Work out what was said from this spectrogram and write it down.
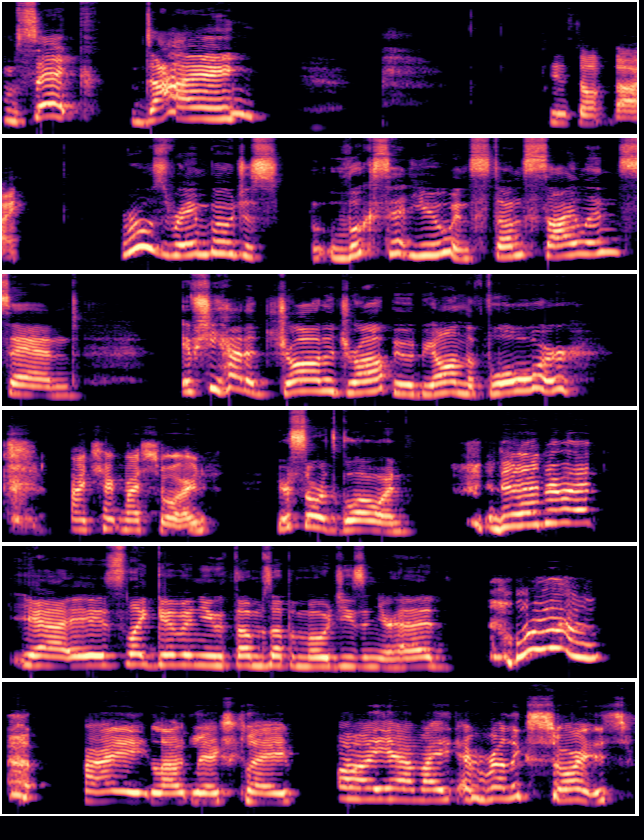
I'm sick. I'm dying. Please don't die. Rose Rainbow just looks at you in stunned silence, and if she had a jaw to drop, it would be on the floor. I check my sword. Your sword's glowing. Did I do it? Yeah, it's like giving you thumbs up emojis in your head. Woo! I loudly exclaim, Oh yeah, my relic sword is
